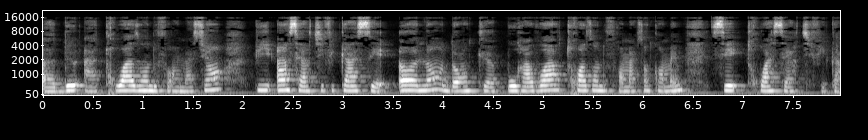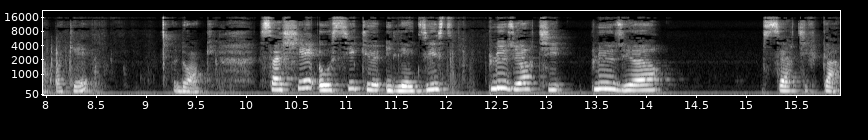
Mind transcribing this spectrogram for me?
euh, deux à trois ans de formation. Puis un certificat, c'est un an. Donc, euh, pour avoir trois ans de formation quand même, c'est trois certificats, ok? Donc, sachez aussi qu'il existe plusieurs types, plusieurs certificats.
